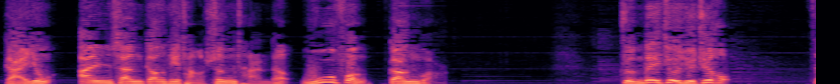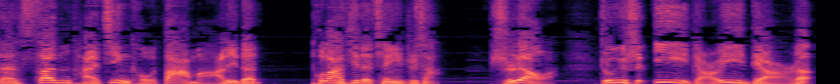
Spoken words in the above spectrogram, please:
改用鞍山钢铁厂生产的无缝钢管。准备就绪之后，在三台进口大马力的拖拉机的牵引之下，石料啊，终于是一点一点的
